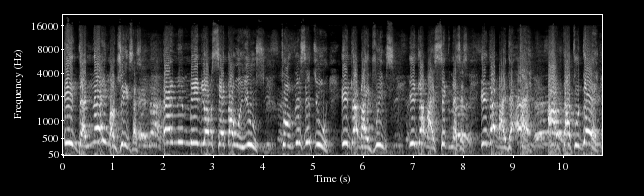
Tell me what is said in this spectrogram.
In the name of Jesus, Amen. any medium Satan will use to visit you, either by dreams, either by sicknesses, either by the air, after today,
